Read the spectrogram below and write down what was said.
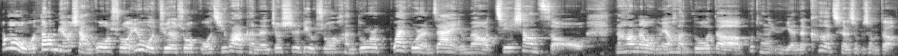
哦，我倒没有想过说，因为我觉得说国际化可能就是，例如说很多外国人在有没有街上走，然后呢，我们有很多的不同语言的课程什么什么的。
